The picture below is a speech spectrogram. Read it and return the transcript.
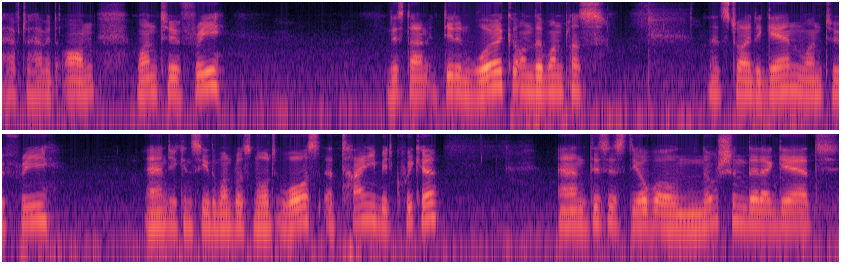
have to have it on. One, two, three. This time it didn't work on the OnePlus. Let's try it again. One, two, three and you can see the OnePlus Nord was a tiny bit quicker. And this is the overall notion that I get.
